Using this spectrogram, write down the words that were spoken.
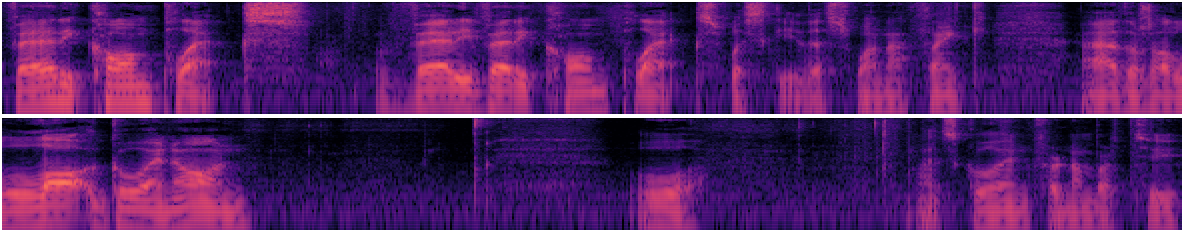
Very complex. Very, very complex whiskey, this one, I think. Uh, there's a lot going on. Oh, let's go in for number two.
